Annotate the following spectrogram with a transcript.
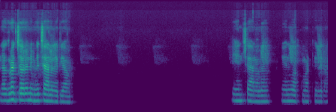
ನಾಗರಾಜ್ ಅವರೇ, ನಿಮಗೆ ಚಾನಲ್ ಇದೆಯಾ? ಏನು ಚಾನಲ್ ಏನು ವರ್ಕ್ ಮಾಡ್ತಿದ್ದೀರಾ?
